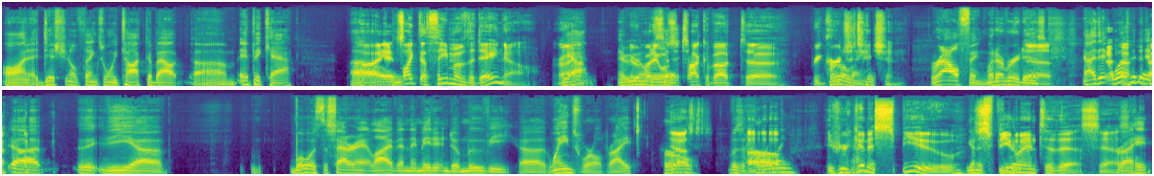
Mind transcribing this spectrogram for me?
on additional things when we talked about um, Ipecac. Uh, um, it's like the theme of the day now, right? Yeah. Everybody wants to talk about uh, regurgitation, Ralphing, whatever it is. Yes. I think wasn't it uh, the, the uh, what was the Saturday Night Live and they made it into a movie, uh, Wayne's World, right? Hurl? Yes. Was it hurling? If you're yeah. going to spew, gonna spew, spew into this, yes. Right.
